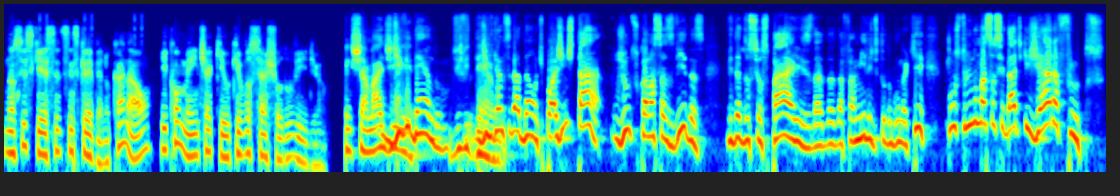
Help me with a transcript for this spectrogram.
Não se esqueça de se inscrever no canal e comente aqui o que você achou do vídeo. Tem que chamar de. Dividendo. Dividendo. Dividendo cidadão. Tipo, a gente tá juntos com as nossas vidas, vida dos seus pais, da, da, da família de todo mundo aqui, construindo uma sociedade que gera frutos.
